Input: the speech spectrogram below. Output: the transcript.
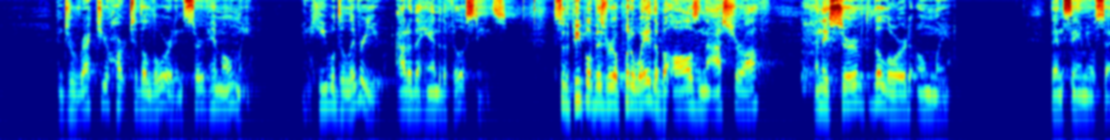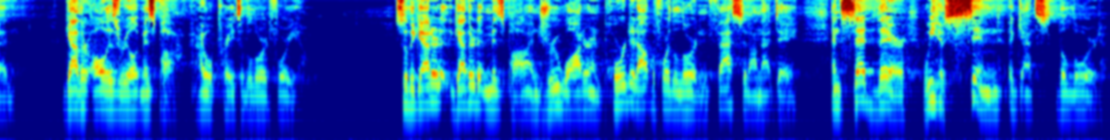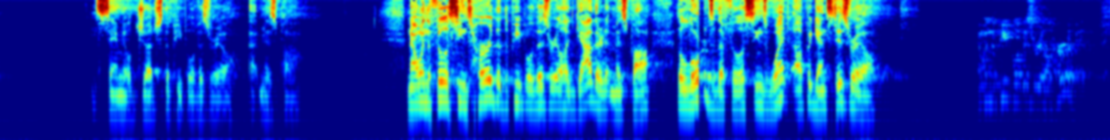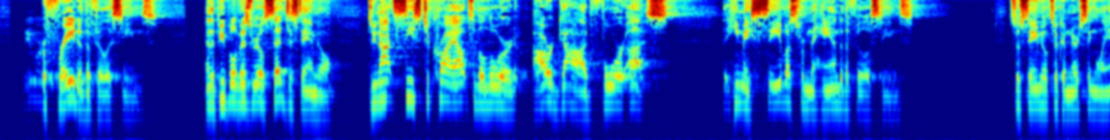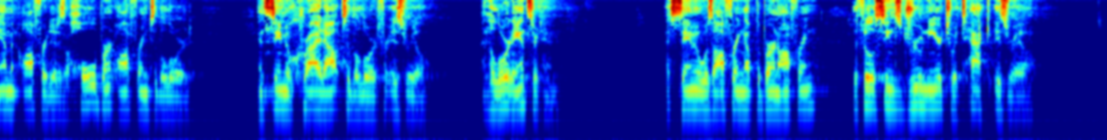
and direct your heart to the Lord and serve him only, and he will deliver you out of the hand of the Philistines. So the people of Israel put away the Baals and the Ashtaroth, and they served the Lord only. Then Samuel said, Gather all Israel at Mizpah, and I will pray to the Lord for you. So they gathered, gathered at Mizpah and drew water and poured it out before the Lord and fasted on that day, and said there, We have sinned against the Lord. And Samuel judged the people of Israel at Mizpah. Now, when the Philistines heard that the people of Israel had gathered at Mizpah, the lords of the Philistines went up against Israel. And when the people of Israel heard of it, they were afraid of the Philistines. And the people of Israel said to Samuel, Do not cease to cry out to the Lord our God for us, that he may save us from the hand of the Philistines. So Samuel took a nursing lamb and offered it as a whole burnt offering to the Lord. And Samuel cried out to the Lord for Israel, and the Lord answered him. As Samuel was offering up the burnt offering, the Philistines drew near to attack Israel.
